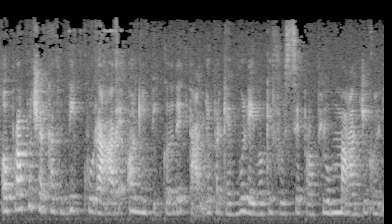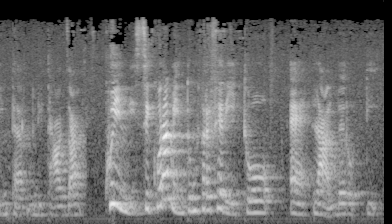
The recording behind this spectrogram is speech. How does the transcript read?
ho proprio cercato di curare ogni piccolo dettaglio perché volevo che fosse proprio magico all'interno di casa quindi sicuramente un preferito è l'albero di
